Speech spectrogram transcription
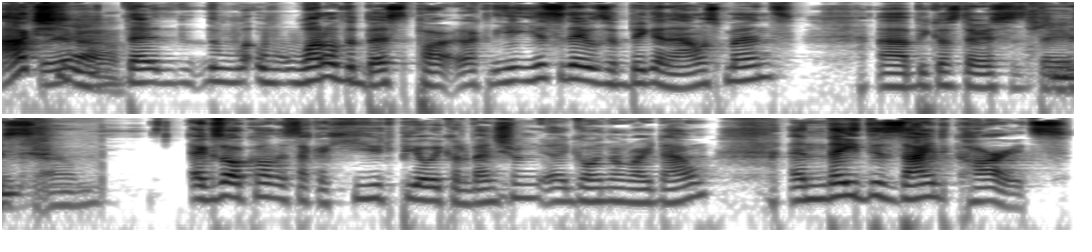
Actually, Yeah. the, the, one of the best part. Like, yesterday was a big announcement uh, because there's there's um, ExileCon is like a huge PoE convention uh, going on right now, and they designed cards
